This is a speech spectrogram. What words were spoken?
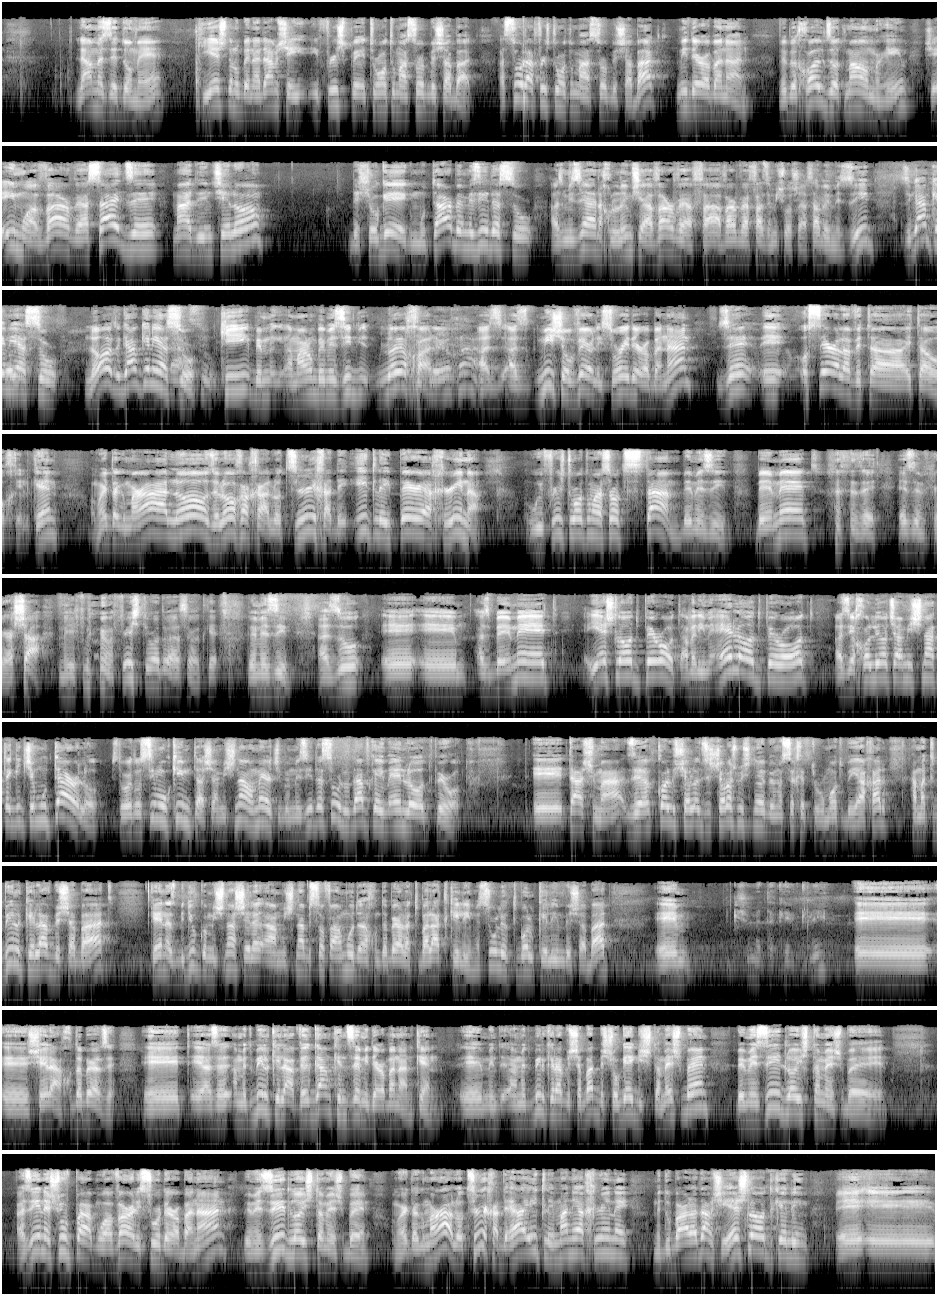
למה זה דומה? כי יש לנו בן אדם שהפריש תרומות ומעשרות בשבת. אסור להפריש תרומות ומעשרות בשבת, מדי רבנן. ובכל זאת, מה אומרים? שאם הוא עבר ועשה את זה, מה הדין שלו? בשוגג מותר, במזיד אסור. אז מזה אנחנו יודעים שעבר ועפה, עבר ועפה זה מישהו שעשה במזיד, זה גם כן יהיה אסור. לא, זה גם כן יהיה אסור, כי אמרנו במזיד לא יאכל. אז, אז מי שעובר לאיסורי דה רבנן, זה אה, אוסר עליו את, ה, את האוכל, כן? אומרת הגמרא, לא, זה לא הוכחה, לא צריכה, דאית לי פרא אחרינה. הוא הפריש תרועות ומעשרות סתם במזיד. באמת, זה איזה רשע, מפריש תרועות ומעשרות, כן? במזיד. אז הוא, אה, אה, אז באמת, יש לו עוד פירות, אבל אם אין לו עוד פירות, אז יכול להיות שהמשנה תגיד שמותר לו. זאת אומרת, עושים אוקימתא, שהמשנה אומרת שבמזיד אסור, זה דווקא אם אין לו עוד פירות. אה, תשמע, זה הכל שלוש, זה שלוש משניות במסכת תרומות ביחד, המטביל כליו בשבת, כן, אז בדיוק המשנה, של, המשנה בסוף העמוד אנחנו נדבר על הטבלת כלים, אסור לטבול כלים בשבת. מתקן כלי? שאלה, אנחנו נדבר על זה. אז המטביל כליו, וגם כן זה מדי רבנן, כן. המטביל כליו בשבת, בשוגג ישתמש בהן, במזיד לא ישתמש בהן. אז הנה שוב פעם הוא עבר על איסור דה רבנן, במזיד לא ישתמש בהן. אומרת הגמרא, לא צריכה דעה איתלי מאני אחריני. מדובר על אדם שיש לו עוד כלים,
